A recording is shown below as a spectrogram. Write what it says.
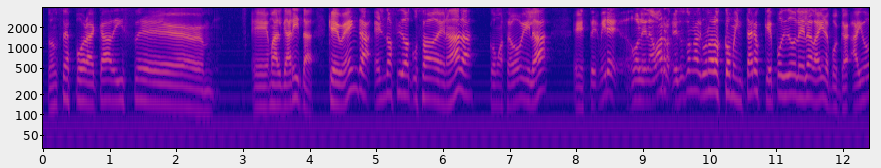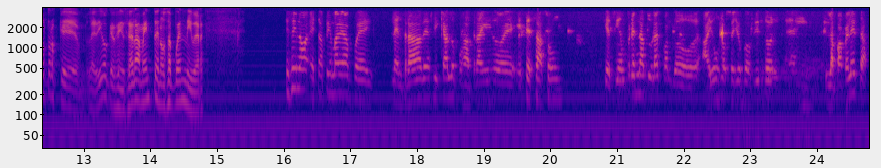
Entonces por acá dice eh, Margarita, que venga, él no ha sido acusado de nada, como Acebo Vilá. Este, mire, Jorge Navarro, esos son algunos de los comentarios que he podido leer al aire, porque hay otros que le digo que sinceramente no se pueden ni ver. Sí, sí, no, esta primaria, pues, la entrada de Ricardo, pues ha traído eh, ese sazón que siempre es natural cuando hay un rosello corriendo en, la papeleta.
